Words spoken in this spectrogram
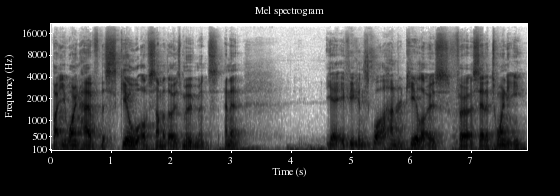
but you won't have the skill of some of those movements. And it, yeah, if you can squat 100 kilos for a set of 20,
